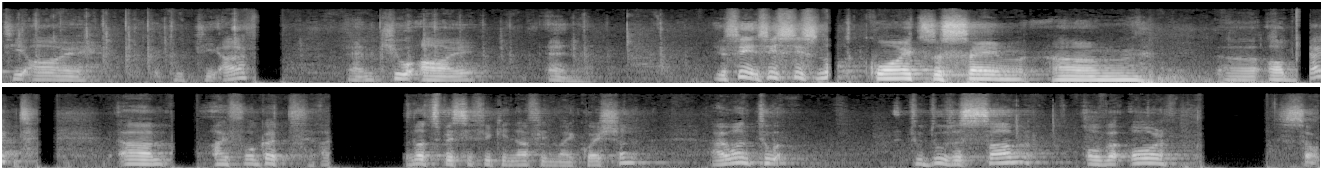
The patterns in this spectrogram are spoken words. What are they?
Ti to Tf and Qin. You see, this is not quite the same um, uh, object. Um, I forgot, I'm not specific enough in my question. I want to, to do the sum over all, sorry,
